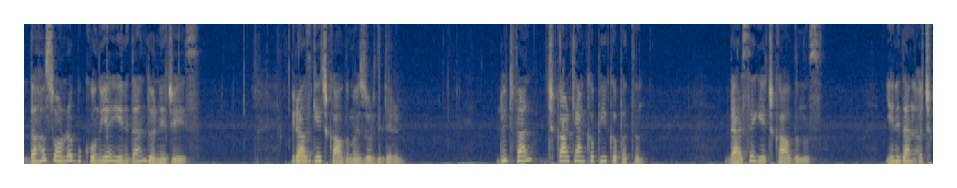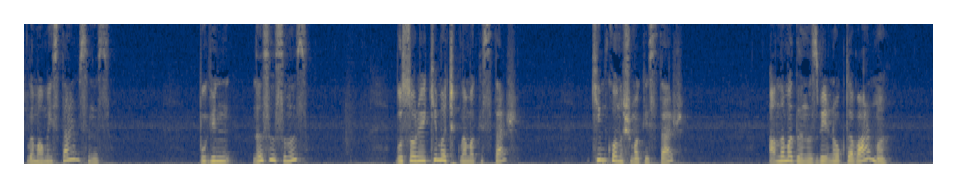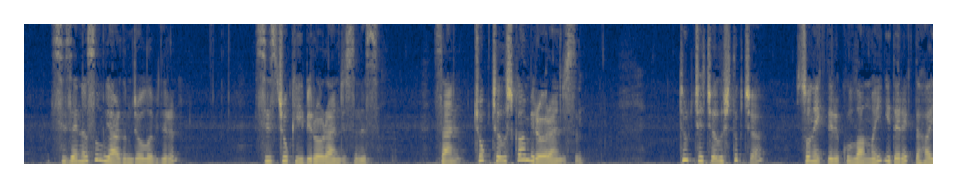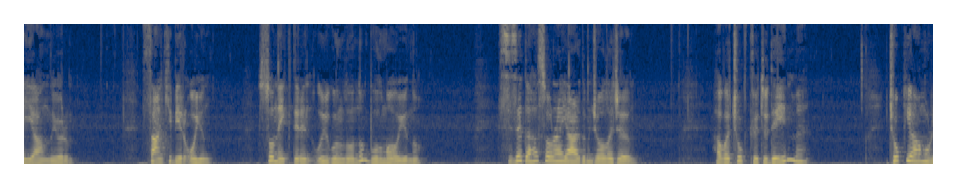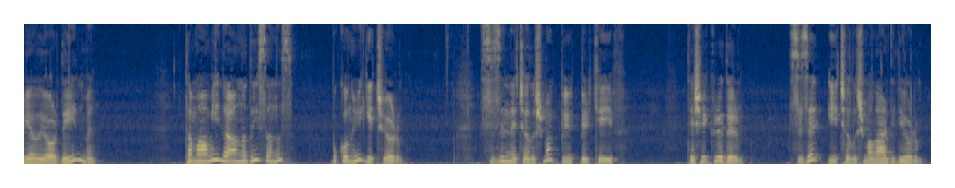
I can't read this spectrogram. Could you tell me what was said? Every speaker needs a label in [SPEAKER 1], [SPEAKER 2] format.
[SPEAKER 1] Daha sonra bu konuya yeniden döneceğiz. Biraz geç kaldım özür dilerim. Lütfen çıkarken kapıyı kapatın. Derse geç kaldınız. Yeniden açıklamamı ister misiniz? Bugün nasılsınız? Bu soruyu kim açıklamak ister? Kim konuşmak ister? Anlamadığınız bir nokta var mı? Size nasıl yardımcı olabilirim? Siz çok iyi bir öğrencisiniz. Sen çok çalışkan bir öğrencisin. Türkçe çalıştıkça son ekleri kullanmayı giderek daha iyi anlıyorum. Sanki bir oyun. Son eklerin uygunluğunu bulma oyunu. Size daha sonra yardımcı olacağım. Hava çok kötü değil mi? Çok yağmur yağıyor değil mi? Tamamıyla anladıysanız bu konuyu geçiyorum. Sizinle çalışmak büyük bir keyif. Teşekkür ederim. Size iyi çalışmalar diliyorum.''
